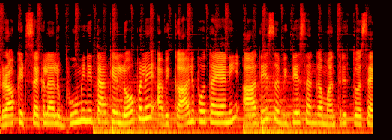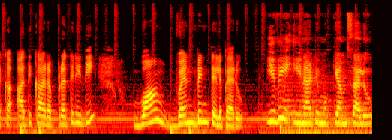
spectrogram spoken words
రాకెట్ శకలాలు భూమిని తాకే లోపలే అవి కాలిపోతాయని ఆ దేశ విదేశాంగ మంత్రిత్వ శాఖ అధికార ప్రతినిధి వాంగ్ వెన్బిన్ తెలిపారు. ఇవి ఈనాటి ముఖ్యాంశాలు.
